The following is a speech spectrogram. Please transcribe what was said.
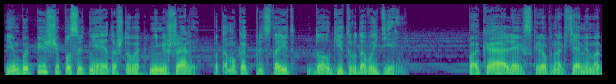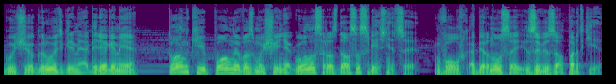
Им бы пищу посытнее, да чтобы не мешали, потому как предстоит долгий трудовой день. Пока Олег скреб ногтями могучую грудь, гремя оберегами, тонкий, полный возмущения голос раздался с лестницы. Волк обернулся и завязал портки.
